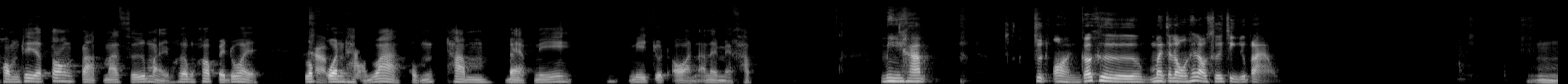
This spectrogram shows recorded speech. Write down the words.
คอมที่จะต้องกลับมาซื้อใหม่เพิ่มเข้าไปด้วยรบครับ กวนถามว่าผมทำแบบนี้มีจุดอ่อนอะไรไหมครับ มีครับ จุดอ่อนก็คือมันจะลงให้เราซื้อจริงหรือเปล่า อืม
